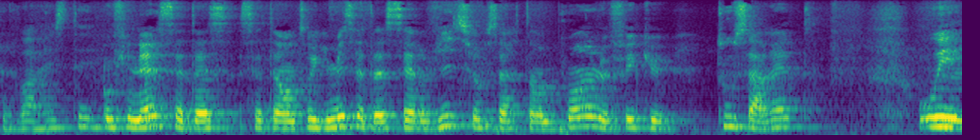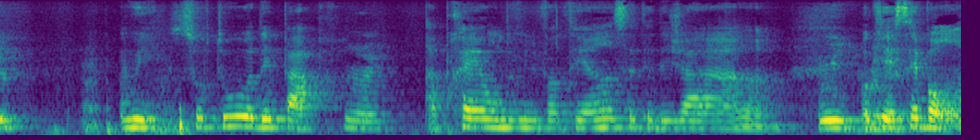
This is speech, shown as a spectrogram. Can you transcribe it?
pouvoir rester. Au final, ça t'a, entre guillemets, ça t'a servi sur certains points, le fait que tout s'arrête. Oui, Mm. oui, surtout au départ. Ouais. après, en 2021, c'était déjà. Oui. Ok, c'est bon.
